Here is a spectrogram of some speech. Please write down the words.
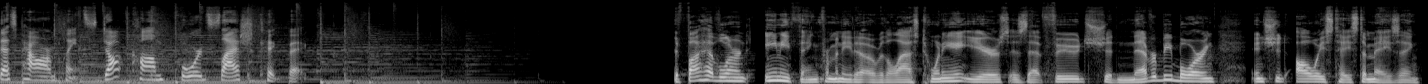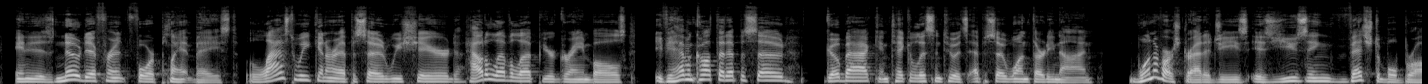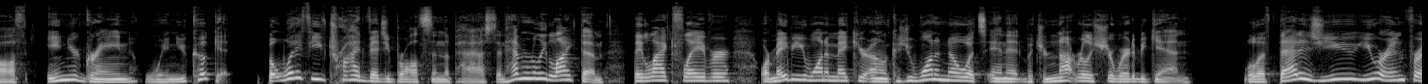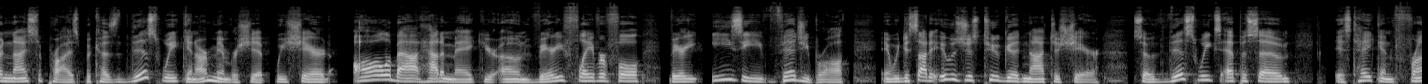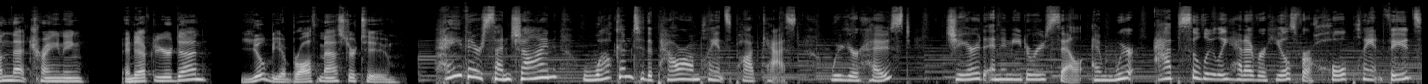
That's poweronplants.com forward slash cookbook. If I have learned anything from Anita over the last 28 years is that food should never be boring and should always taste amazing. And it is no different for plant-based. Last week in our episode we shared how to level up your grain bowls. If you haven't caught that episode, go back and take a listen to its episode 139. One of our strategies is using vegetable broth in your grain when you cook it. But what if you've tried veggie broths in the past and haven't really liked them? They lacked flavor, or maybe you want to make your own because you want to know what's in it, but you're not really sure where to begin. Well, if that is you, you are in for a nice surprise because this week in our membership, we shared all about how to make your own very flavorful, very easy veggie broth, and we decided it was just too good not to share. So this week's episode is taken from that training, and after you're done, you'll be a broth master too. Hey there, sunshine. Welcome to the Power on Plants podcast. We're your host, Jared and Anita Roussel, and we're absolutely head over heels for whole plant foods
